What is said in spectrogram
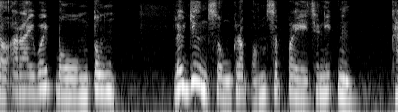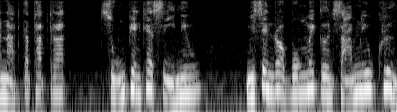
ต่ออะไรไว้โป่งตุง แล้วยื่นส่งกระป๋องสเปรย์ชนิดหนึ่ง ขนาดกระทัดรัด สูงเพียงแค่สี่นิ้ว มีเส้นรอบวงไม่เกินสามนิ้วครึ่ง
